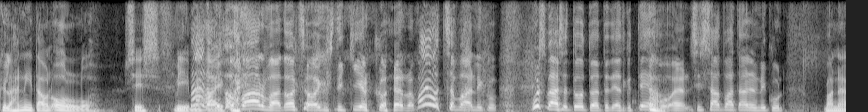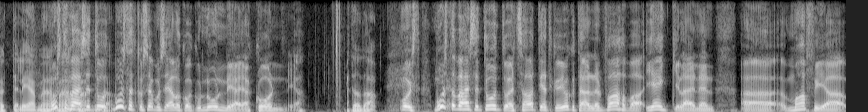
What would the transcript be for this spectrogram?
kyllähän niitä on ollut siis viime aikoina. Mä en aikoina. ihan varma, että oot sä oikeasti kirkkoherra vai oot sä vaan niinku, musta vähän se tuntuu, että tiedätkö, Teemu, no. siis sä oot vaan tällainen niinku, Mä näyttelijä. Mä, musta mä, vähän mä, se tuntuu, muistatko semmoisen elokuvan kuin Nunnia ja Konnia? Tota, Muist, musta vähän se tuntuu, että sä oot tiedätkö, joku tällainen vahva jenkkiläinen äh, mafia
